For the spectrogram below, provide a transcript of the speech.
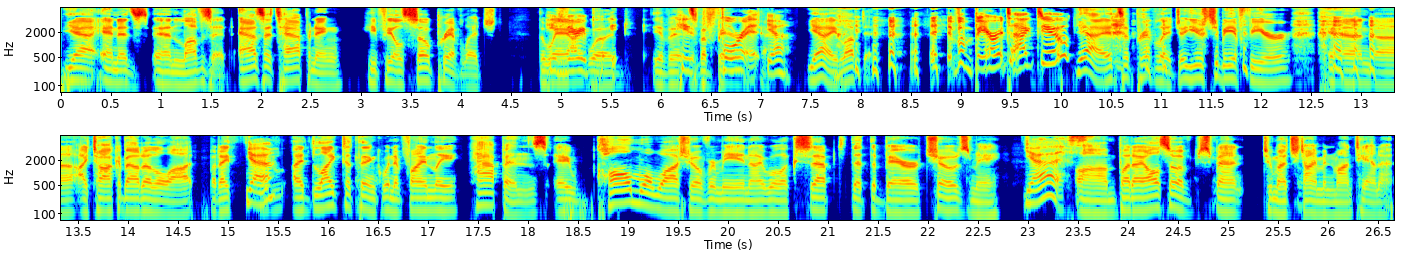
Yeah, and it's and loves it as it's happening. He feels so privileged. The He's way very I would. If a, He's if a bear for it. attacked. Yeah. Yeah, he loved it. if a bear attacked you, yeah, it's a privilege. It used to be a fear, and uh, I talk about it a lot. But I, Yeah. I'd, I'd like to think when it finally happens, a calm will wash over me, and I will accept that the bear chose me. yes. Um, but I also have spent too much time in Montana,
